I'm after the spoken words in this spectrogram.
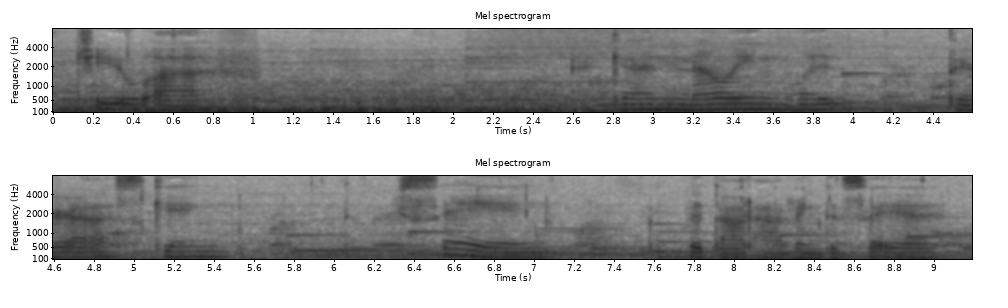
and you laugh. Again, knowing what they're asking or saying without having to say it.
